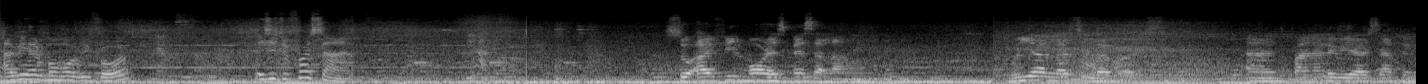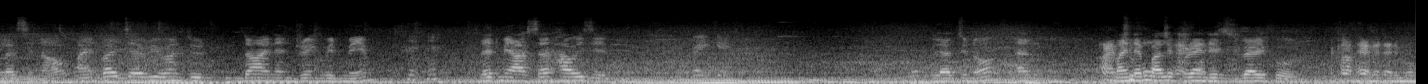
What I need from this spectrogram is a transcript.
Have you had Momo before? Yeah. Is it your first time? Yeah. So I feel more special now. We are lassi lovers. And finally we are sampling lassi now. I invite everyone to dine and drink with me. Let me ask her, how is it? Glad to know. And I'm my Nepali friend is very full. I can't have it anymore.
